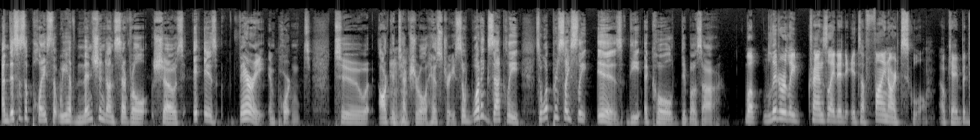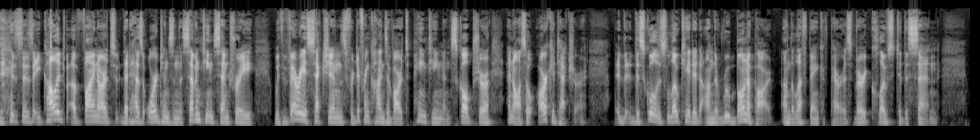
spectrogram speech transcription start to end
And this is a place that we have mentioned on several shows. It is very important to architectural mm-hmm. history. So what exactly so what precisely is the École des Beaux-Arts? Well, literally translated, it's a fine arts school. Okay, but this is a college of fine arts that has origins in the 17th century with various sections for different kinds of arts, painting and sculpture, and also architecture. The school is located on the Rue Bonaparte on the left bank of Paris, very close to the Seine.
